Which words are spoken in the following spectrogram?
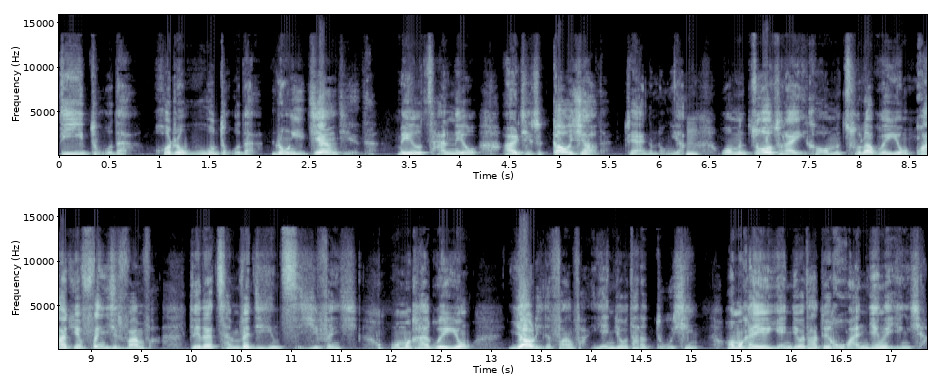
低毒的或者无毒的、容易降解的、没有残留，而且是高效的这样一个农药。我们做出来以后，我们除了会用化学分析的方法对它成分进行仔细分析，我们还会用药理的方法研究它的毒性，我们还有研究它对环境的影响。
